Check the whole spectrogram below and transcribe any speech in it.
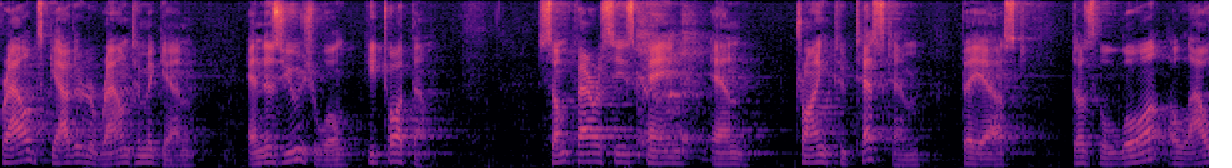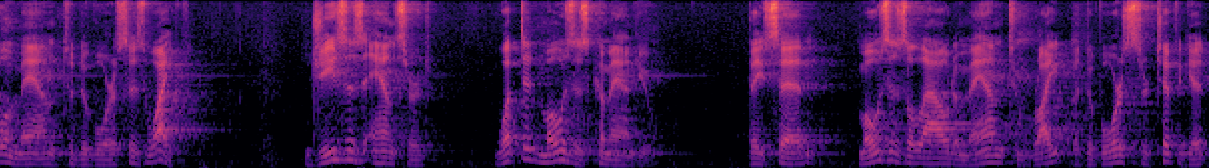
Crowds gathered around him again, and as usual, he taught them. Some Pharisees came and, trying to test him, they asked, Does the law allow a man to divorce his wife? Jesus answered, What did Moses command you? They said, Moses allowed a man to write a divorce certificate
